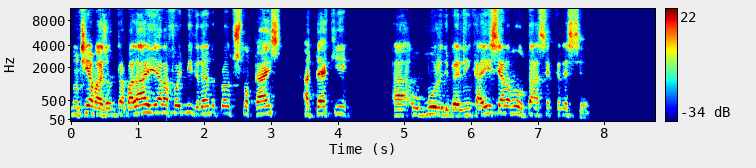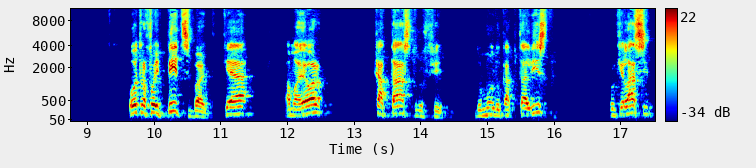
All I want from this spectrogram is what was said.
não tinha mais onde trabalhar e ela foi migrando para outros locais até que a, o muro de Berlim caísse e ela voltasse a crescer. Outra foi Pittsburgh, que é a maior catástrofe do mundo capitalista, porque lá se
